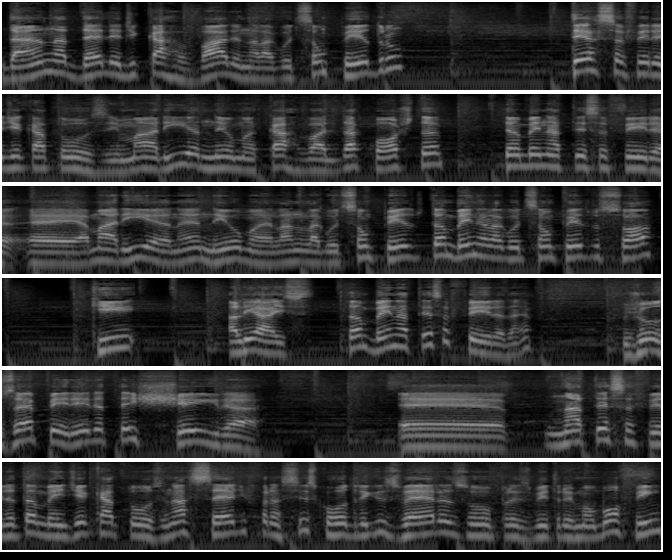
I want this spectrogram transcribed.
da Ana Adélia de Carvalho, na Lagoa de São Pedro. Terça-feira, dia 14, Maria Neuma Carvalho da Costa. Também na terça-feira, é, a Maria né, Neuma, lá na Lagoa de São Pedro. Também na Lagoa de São Pedro, só que, aliás, também na terça-feira, né? José Pereira Teixeira. É, na terça-feira também, dia 14, na sede, Francisco Rodrigues Veras, o presbítero irmão Bonfim.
